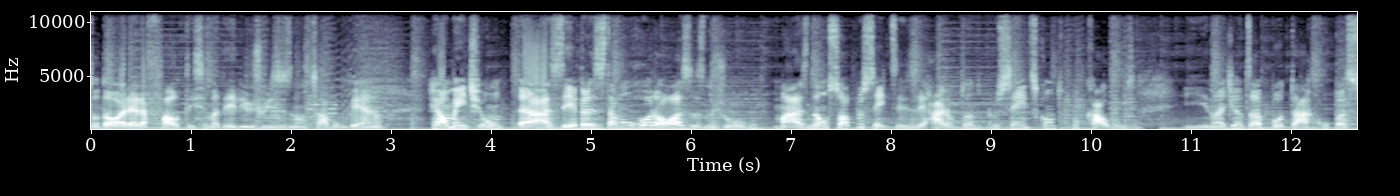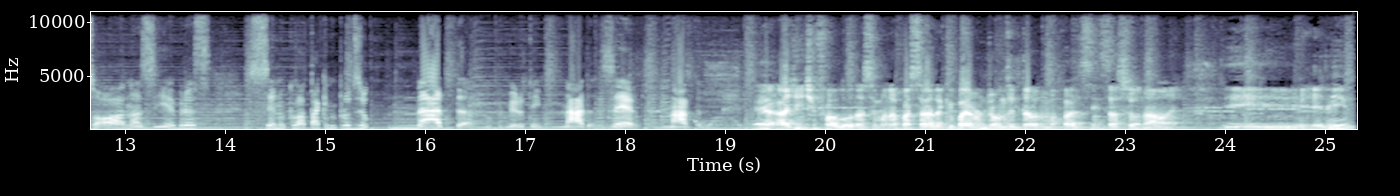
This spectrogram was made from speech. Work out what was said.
toda hora era falta em cima dele e os juízes não estavam vendo. Realmente, um, as zebras estavam horrorosas no jogo, mas não só para os Saints. Eles erraram tanto para os Saints quanto para o Cowboys. E não adianta botar a culpa só nas zebras, sendo que o ataque não produziu nada no primeiro tempo. Nada, zero, nada. É, a gente falou na semana passada que o Byron Jones ele numa fase sensacional, né? E ele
